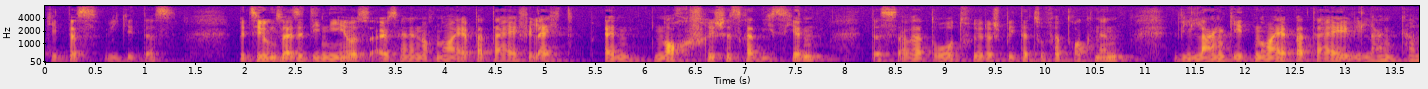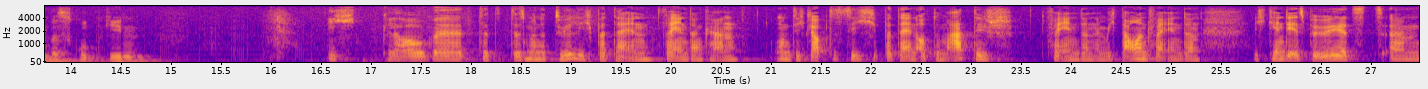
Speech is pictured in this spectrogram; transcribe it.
Geht das? Wie geht das? Beziehungsweise die Neos als eine noch neue Partei vielleicht ein noch frisches Radieschen, das aber droht früher oder später zu vertrocknen. Wie lang geht neue Partei? Wie lang kann das gut gehen? Ich glaube, dass man natürlich Parteien verändern kann. Und ich glaube, dass sich Parteien automatisch verändern, nämlich dauernd verändern. Ich kenne die SPÖ jetzt ähm,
